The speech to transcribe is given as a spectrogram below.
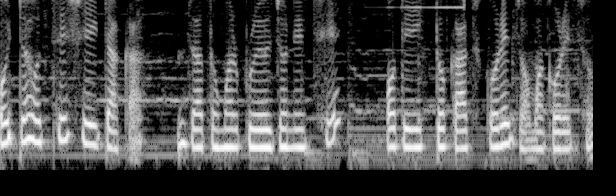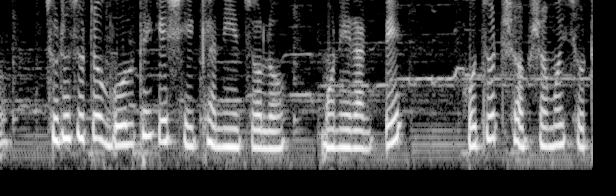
ওইটা হচ্ছে সেই টাকা যা তোমার প্রয়োজনের চেয়ে অতিরিক্ত কাজ করে জমা করেছ। ছোট ছোট ভুল থেকে শিক্ষা নিয়ে চলো। মনে রাখবে, হোঁচট সবসময় ছোট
